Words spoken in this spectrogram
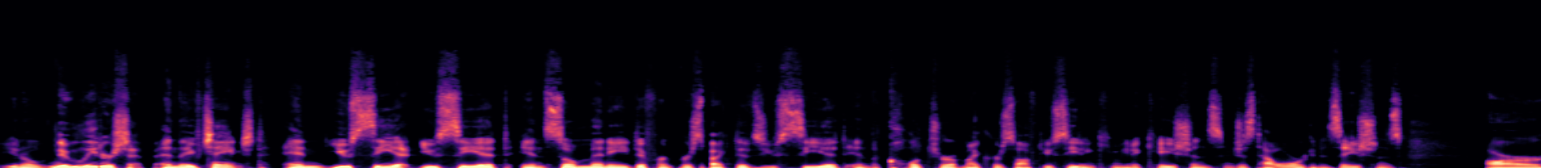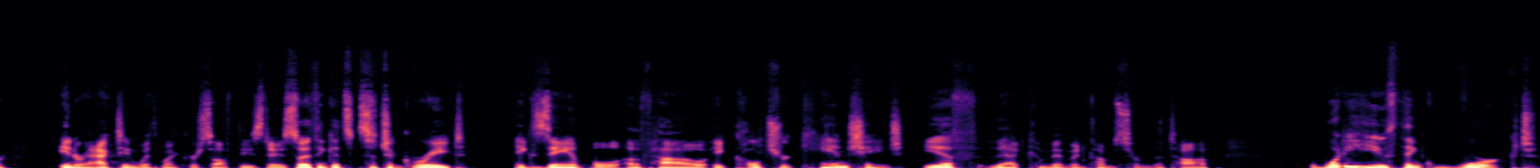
you know, new leadership, and they've changed. And you see it. You see it in so many different perspectives. You see it in the culture of Microsoft. You see it in communications and just how organizations are interacting with Microsoft these days. So I think it's such a great example of how a culture can change if that commitment comes from the top. What do you think worked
